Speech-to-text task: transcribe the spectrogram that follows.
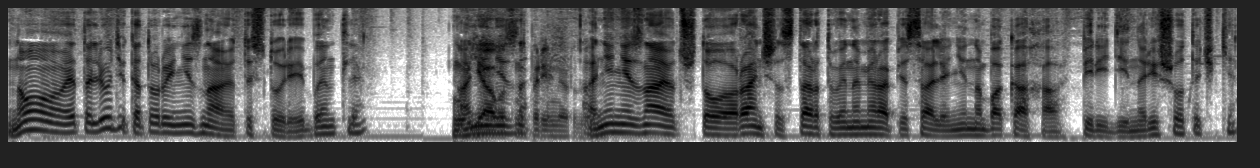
но это люди, которые не знают истории Бентли. Ну, Они я не вот, зна- например, да. Они не знают, что раньше стартовые номера писали не на боках, а впереди на решеточке.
